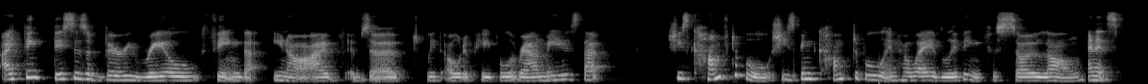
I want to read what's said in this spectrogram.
I think this is a very real thing that, you know, I've observed with older people around me is that she's comfortable. She's been comfortable in her way of living for so long. And it's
